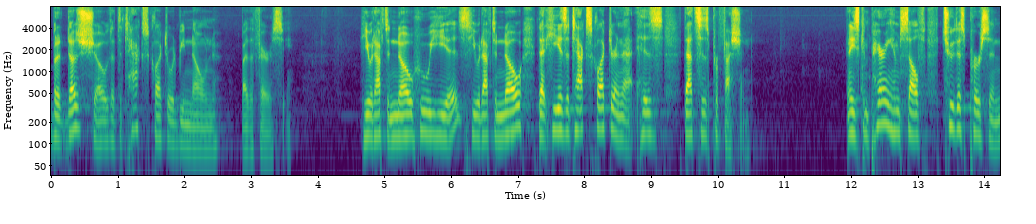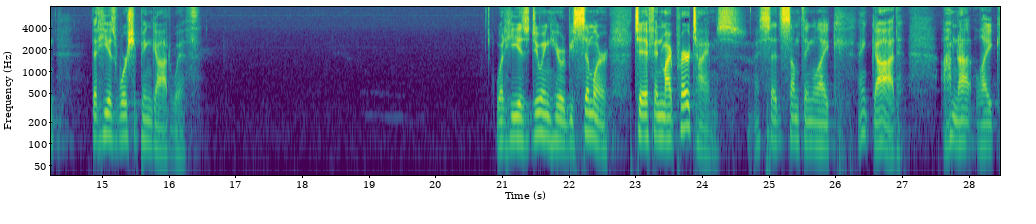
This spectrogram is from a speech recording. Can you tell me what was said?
but it does show that the tax collector would be known by the Pharisee. He would have to know who he is. He would have to know that he is a tax collector and that his, that's his profession. And he's comparing himself to this person that he is worshiping God with. What he is doing here would be similar to if in my prayer times I said something like, Thank God I'm not like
